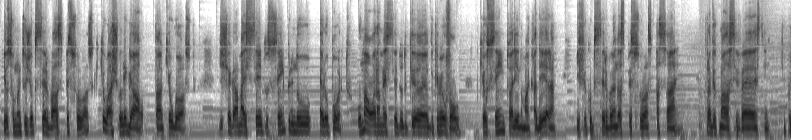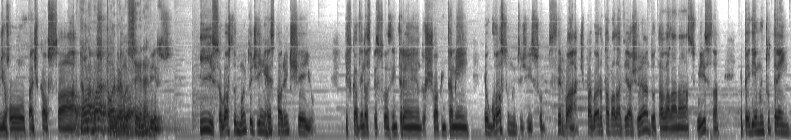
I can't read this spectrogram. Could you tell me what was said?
eu sou muito de observar as pessoas. O que, que eu acho legal, tá? Que eu gosto de chegar mais cedo sempre no aeroporto, uma hora mais cedo do que, do que meu voo. Porque eu sento ali numa cadeira e fico observando as pessoas passarem, para ver como elas se vestem, tipo de roupa, de calçado. É um laboratório para você, né? Isso. Isso, eu gosto muito de ir em restaurante cheio e ficar vendo as pessoas entrando, shopping também. Eu gosto muito disso, observar. Tipo, agora eu estava lá viajando, eu estava lá na Suíça e peguei muito trem.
